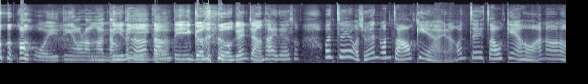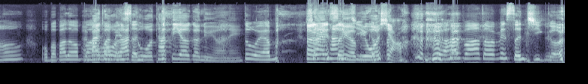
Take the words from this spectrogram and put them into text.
哦，我一定要让他当第一你让他当个。第一个，我跟你讲，他一定会说：“我这我想阮阮查某囝的啦，阮这查某囝吼，啊然后我爸爸都不知道哎拜托我他我他第二个女儿呢 对啊，不虽然他女儿比我，小，对啊，他不知道在外面生几个了。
